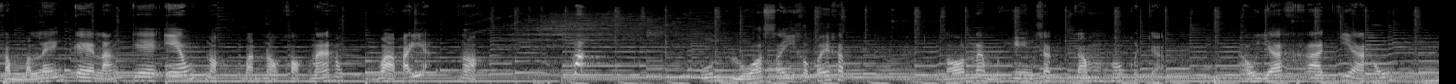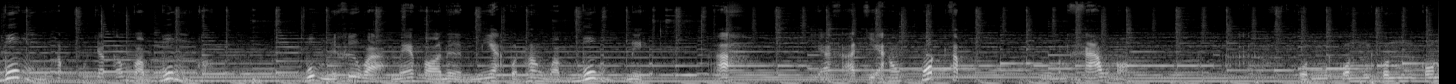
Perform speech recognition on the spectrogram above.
ขำมแมลงแกหลังแก้แอวเนาะบันนอกขอกนาเขาว่าไปอะเนาะมาปุ้นหลัวใส่เข้าไปครับรอน้ำแห้งสักกำเขาก็จะ เอายาคาเจียเขาบุ้มครับจะคำว่าบุ้มครับบุ้มนี่คือว่าแม่พอเนินเนี่ยบนห้องว่าบุ้มนี่อะยาขาเจียเขาฮดครับ มันขาวเนาะ กลกลกลกล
